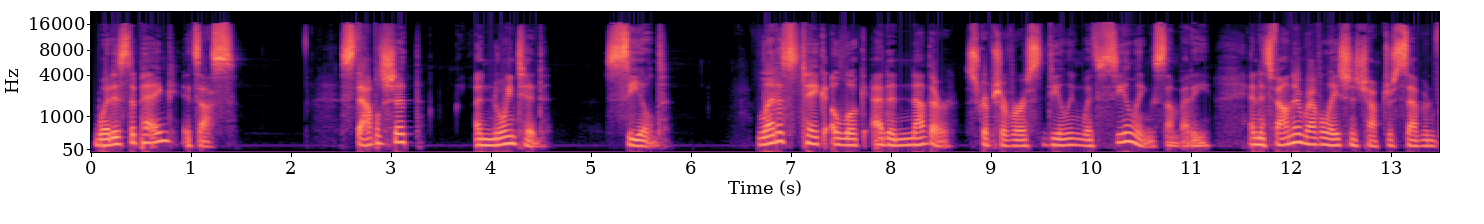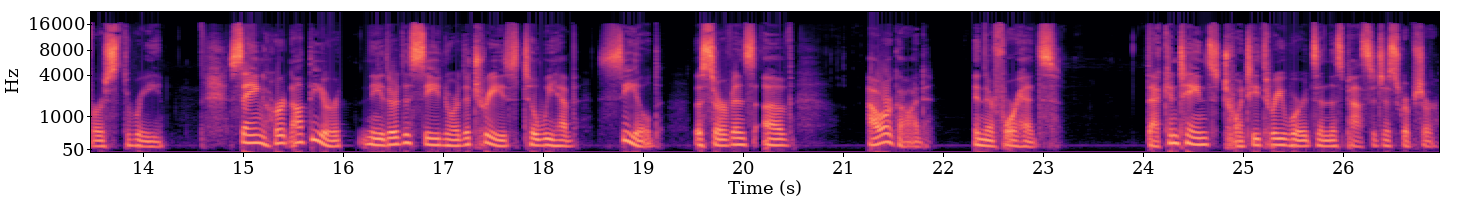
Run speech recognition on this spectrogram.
What is the peg? It's us. Establisheth, anointed, sealed. Let us take a look at another scripture verse dealing with sealing somebody, and it's found in Revelation chapter 7, verse 3, saying, Hurt not the earth, neither the sea nor the trees, till we have sealed the servants of our God in their foreheads. That contains 23 words in this passage of scripture.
